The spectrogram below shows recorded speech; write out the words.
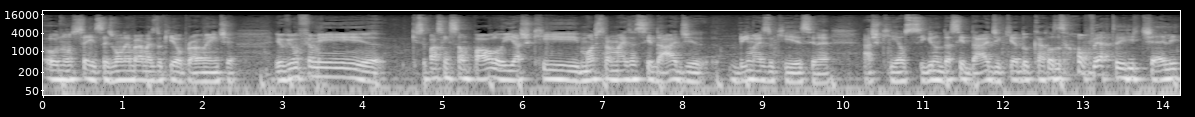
Ou não sei, vocês vão lembrar mais do que eu, provavelmente. Eu vi um filme que se passa em São Paulo e acho que mostra mais a cidade, bem mais do que esse, né? Acho que é o signo da cidade, que é do Carlos Alberto Richelli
